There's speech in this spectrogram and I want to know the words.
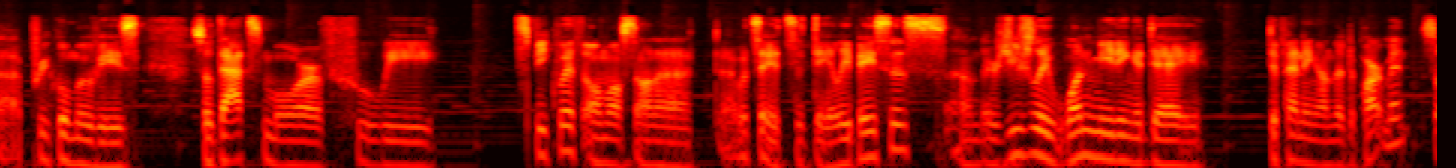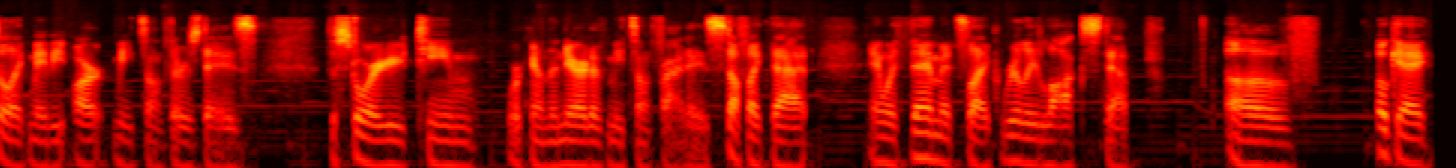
uh, prequel movies. So that's more of who we speak with almost on a, I would say it's a daily basis. Um, there's usually one meeting a day depending on the department. So like maybe art meets on Thursdays, the story team working on the narrative meets on Fridays, stuff like that. And with them, it's like really lockstep of okay,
